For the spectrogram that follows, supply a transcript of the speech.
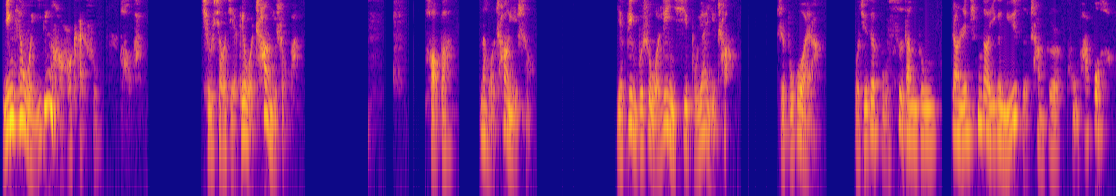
明天我一定好好看书，好吧？求小姐给我唱一首吧。好吧，那我唱一首。也并不是我吝惜不愿意唱，只不过呀，我觉得古寺当中让人听到一个女子唱歌恐怕不好。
